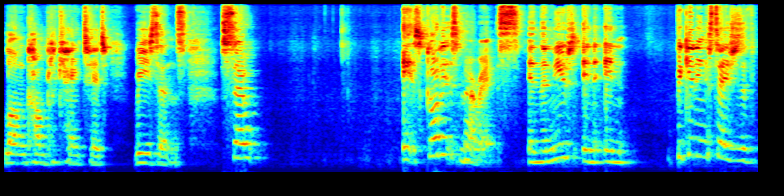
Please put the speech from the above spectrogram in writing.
long complicated reasons. So it's got its merits. In the new in in beginning stages of,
